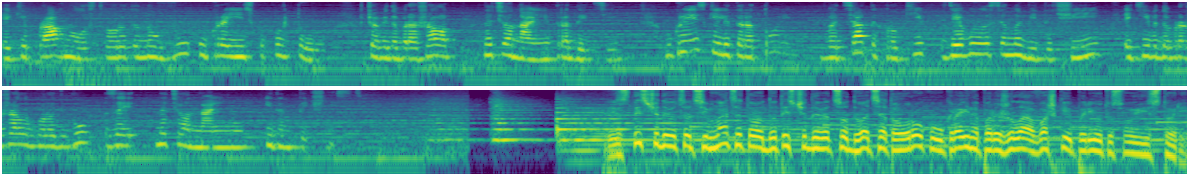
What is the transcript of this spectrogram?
які прагнули створити нову українську культуру, що відображала б національні традиції. В українській літературі 20-х років з'явилися нові течії, які відображали боротьбу за національну ідентичність. Із 1917 до 1920 року Україна пережила важкий період у своїй історії.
